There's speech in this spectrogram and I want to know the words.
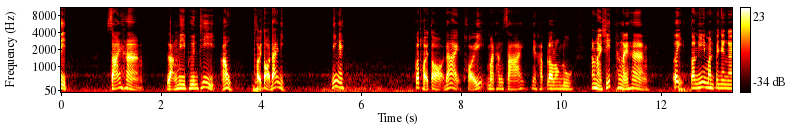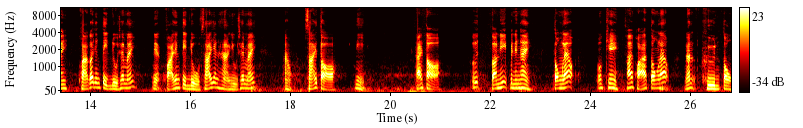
ติด ซ้ายห่าง หลังมีพื้นที่เอ้าถอยต่อได้นี่ นี่ไง ก็ถอยต่อได้ถอยมาทางซ้ายเนี่ยครับเราลองดูทางไหนชิดทางไหนห่าง เอ้ย ตอนนี้มันเป็นยังไงขวาก็ยังติดอยู่ใช่ไหมเนี่ยขวายังติดอยู่ซ้ายยังห่างอยู่ใช่ไหมอ้าวซ้ายต่อนี่ ซ้ายต่อเอ้ยตอนนี้เป็นยังไง ตรงแล้ว โอเค ซ้ายขวาตรงแล้ว งั้นคืนตรง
